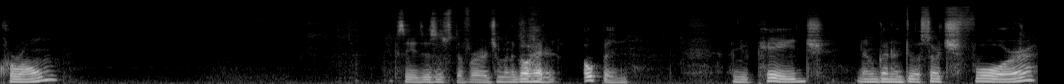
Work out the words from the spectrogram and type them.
Chrome. See, this is the Verge. I'm going to go ahead and open a new page. And I'm going to do a search for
